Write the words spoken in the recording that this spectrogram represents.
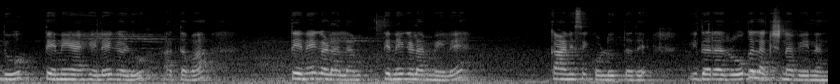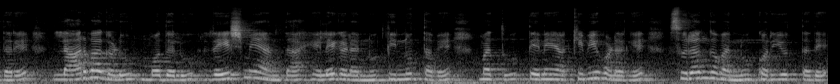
ಇದು ತೆನೆಯ ಎಲೆಗಳು ಅಥವಾ ತೆನೆಗಳ ತೆನೆಗಳ ಮೇಲೆ ಕಾಣಿಸಿಕೊಳ್ಳುತ್ತದೆ. ಇದರ ರೋಗ ಲಕ್ಷಣವೇನೆಂದರೆ ಲಾರ್ವಾಗಳು ಮೊದಲು ರೇಷ್ಮೆಯಂಥ ಎಲೆಗಳನ್ನು ತಿನ್ನುತ್ತವೆ ಮತ್ತು ತೆನೆಯ ಕಿವಿಯೊಳಗೆ ಸುರಂಗವನ್ನು ಕೊರೆಯುತ್ತದೆ.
